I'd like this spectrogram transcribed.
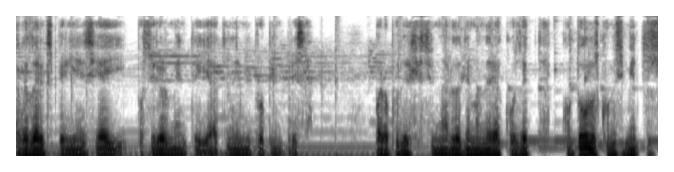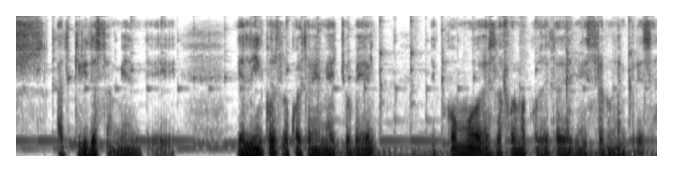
agarrar experiencia y posteriormente ya tener mi propia empresa para poder gestionarla de manera correcta con todos los conocimientos adquiridos también de, de lo cual también me ha hecho ver de cómo es la forma correcta de administrar una empresa.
